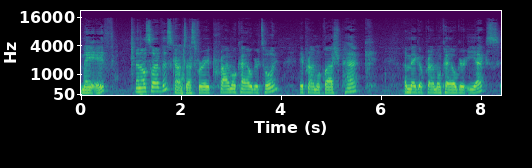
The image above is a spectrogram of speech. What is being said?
May 8th. Then also I have this contest for a Primal Kyogre toy, a Primal Clash pack, a Mega Primal Kyogre EX,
